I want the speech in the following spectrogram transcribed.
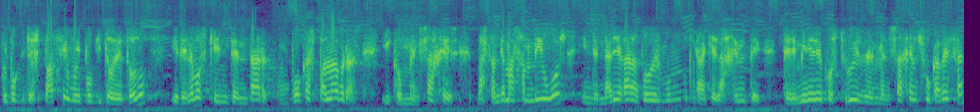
muy poquito espacio, muy poquito de todo, y tenemos que intentar, con pocas palabras y con mensajes bastante más ambiguos, intentar llegar a todo el mundo para que la gente termine de construir el mensaje en su cabeza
